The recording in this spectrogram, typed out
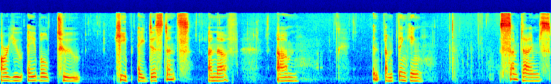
Are you able to keep a distance enough? Um, and I'm thinking sometimes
